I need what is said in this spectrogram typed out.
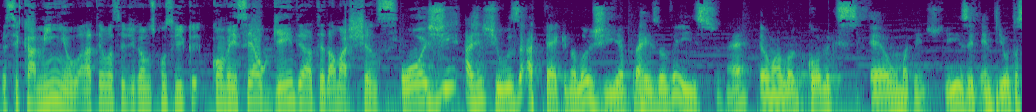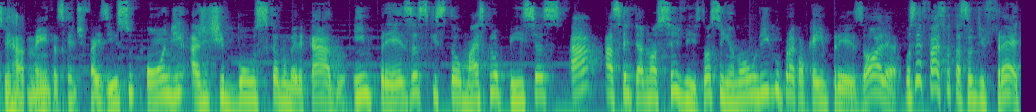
esse caminho até você, digamos, conseguir convencer alguém a te dar uma chance? Hoje a gente usa a tecnologia para resolver isso, né? Então a Logcomics é uma que a gente utiliza, entre outras ferramentas que a gente faz isso, onde a gente busca no mercado empresas que estão mais propícias a aceitar nosso serviço. Então assim, eu não ligo para qualquer empresa. Olha, você faz cotação de frete?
